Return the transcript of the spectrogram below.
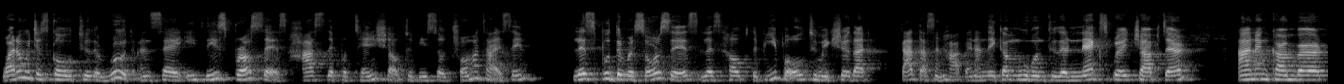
why don't we just go to the root and say, if this process has the potential to be so traumatizing, let's put the resources, let's help the people to make sure that that doesn't happen and they can move on to their next great chapter unencumbered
